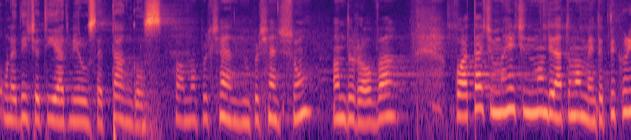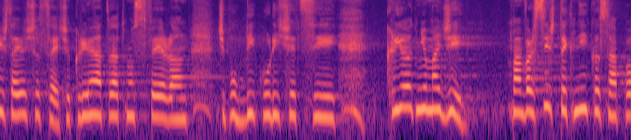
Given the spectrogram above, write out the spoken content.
unë e di që ti je admiruese e tangos. Po, më pëlqen, më pëlqen shumë, ëndërrova. Po ata që më heqin mendjen në ato momente, pikërisht ajo që the, që krijojnë atë atmosferën, që publiku rri në qetësi, krijohet një magji. Pavarësisht teknikës apo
